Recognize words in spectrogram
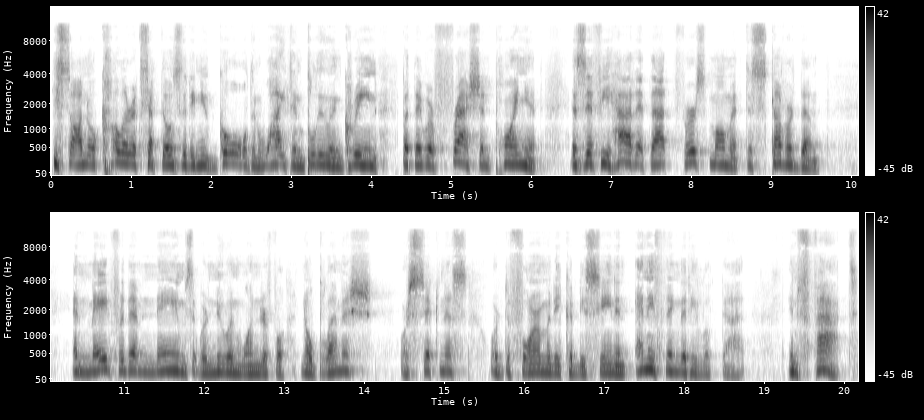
He saw no color except those that he knew gold and white and blue and green, but they were fresh and poignant, as if he had at that first moment discovered them and made for them names that were new and wonderful. No blemish or sickness or deformity could be seen in anything that he looked at. In fact,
